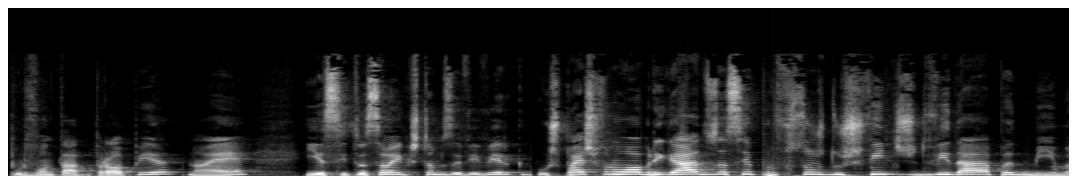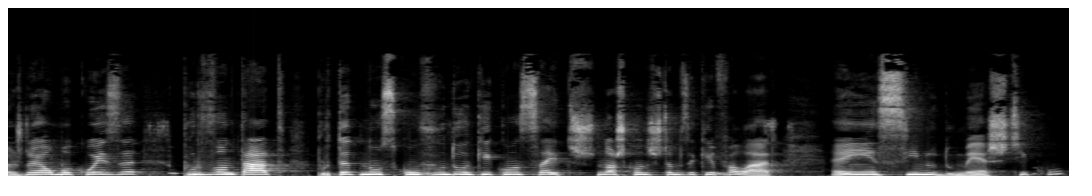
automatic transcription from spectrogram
por vontade própria, não é? E a situação em que estamos a viver, que os pais foram obrigados a ser professores dos filhos devido à pandemia, mas não é uma coisa por vontade. Portanto, não se confundam aqui conceitos. Nós, quando estamos aqui a falar em ensino doméstico,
